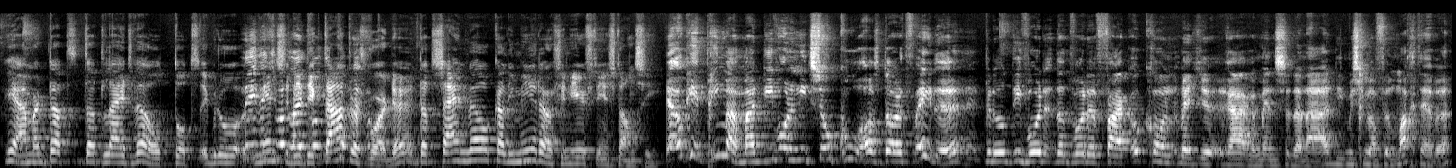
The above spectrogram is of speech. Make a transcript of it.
Ja, maar dat, dat leidt wel tot... Ik bedoel, mensen die dictators worden... dat zijn wel Calimero's in eerste instantie. Ja, oké, prima, maar die worden niet zo cool als Darth Vader. Ik bedoel, die worden, dat worden vaak ook gewoon een beetje rare mensen daarna, die misschien wel veel macht hebben.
